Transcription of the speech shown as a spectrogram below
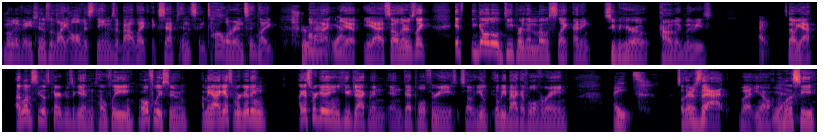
motivations with like all of his themes about like acceptance and tolerance and like True all that. that. Yeah. Yeah, yeah. So there's like it can go a little deeper than most like I think superhero comic book movies. Right. So yeah, I'd love to see those characters again. Hopefully, hopefully soon. I mean, I guess we're getting, I guess we're getting Hugh Jackman in Deadpool three, so he'll he'll be back as Wolverine. Right. So there's that. But you know, I want to see,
